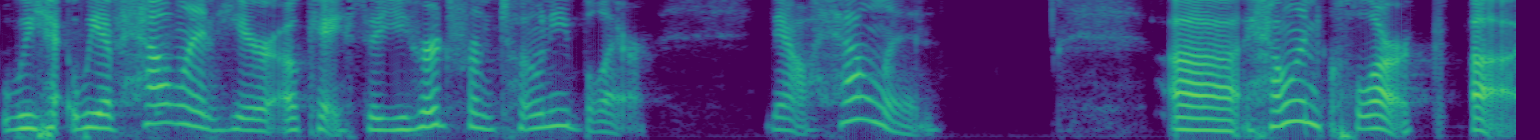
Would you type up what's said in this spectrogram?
we ha- we have Helen here. Okay, so you heard from Tony Blair. Now Helen, uh, Helen Clark, uh,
